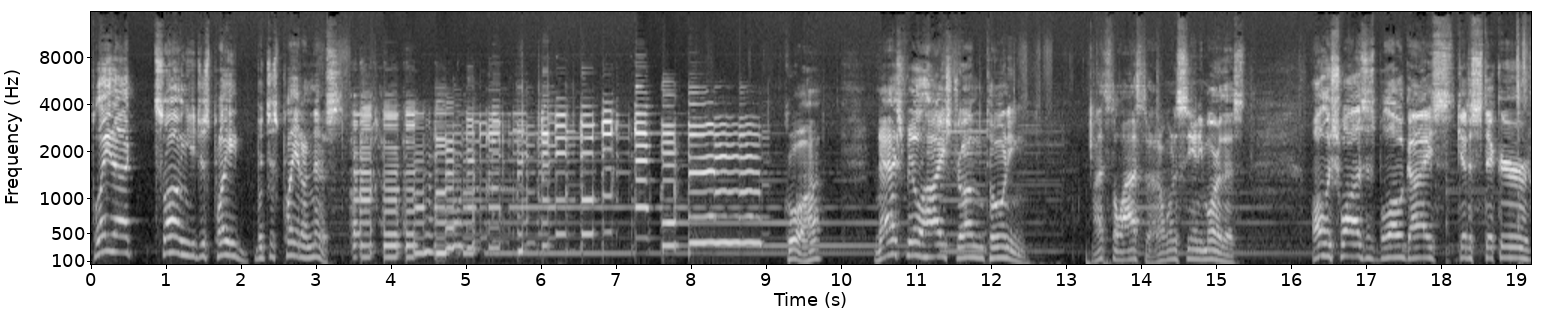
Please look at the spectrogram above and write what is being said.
play that song you just played, but just play it on this. Cool, huh? Nashville High Strung Tuning. That's the last of it. I don't want to see any more of this. All the schwaz is below, guys. Get a sticker.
